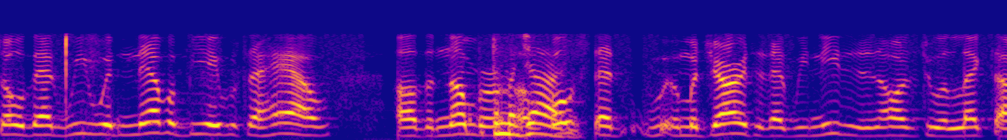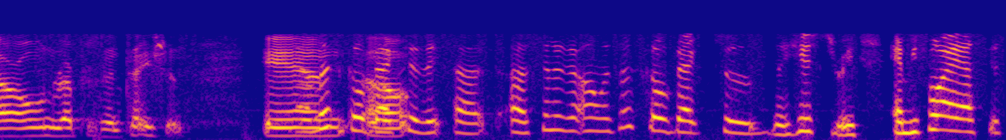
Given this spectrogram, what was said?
so that we would never be able to have uh, the number The of votes that a majority that we needed in order to elect our own representation. And now let's go uh, back to the uh, uh, Senator Owens. Let's go back to the history. And before I ask this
